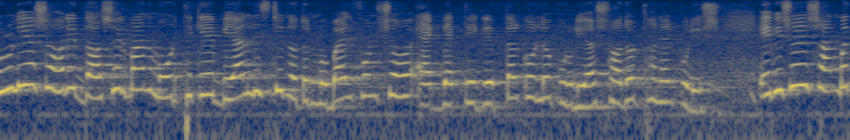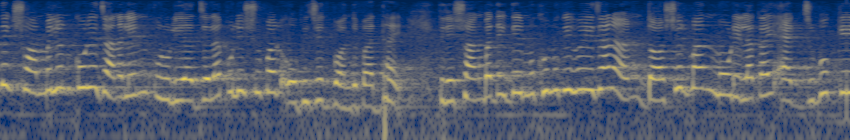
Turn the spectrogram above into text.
পুরুলিয়া শহরের দশের বান মোড় থেকে বিয়াল্লিশটি নতুন মোবাইল ফোন সহ এক ব্যক্তিকে গ্রেপ্তার করল পুরুলিয়া সদর থানার পুলিশ। এ বিষয়ে সাংবাদিক সম্মেলন করে জানালেন পুরুলিয়া জেলা পুলিশ সুপার অভিজিৎ বন্দ্যোপাধ্যায়। তিনি সাংবাদিকদের মুখোমুখি হয়ে জানান, দশের বান মোড় এলাকায় এক যুবককে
